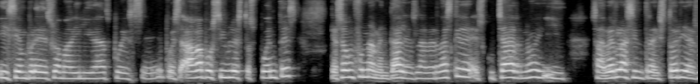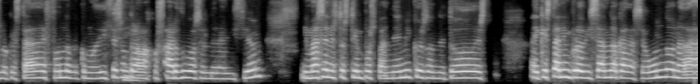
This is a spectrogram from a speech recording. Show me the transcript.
y siempre su amabilidad pues, eh, pues haga posible estos puentes que son fundamentales. La verdad es que escuchar ¿no? y, saber las intrahistorias, lo que está de fondo, que como dices son trabajos arduos el de la edición, y más en estos tiempos pandémicos donde todo es, hay que estar improvisando a cada segundo, nada,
